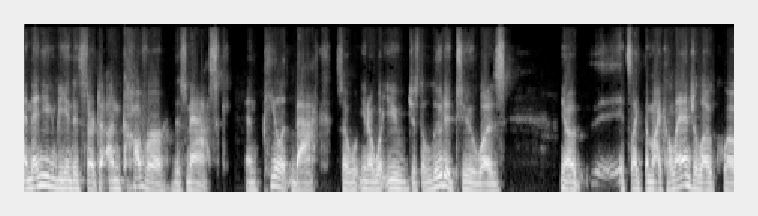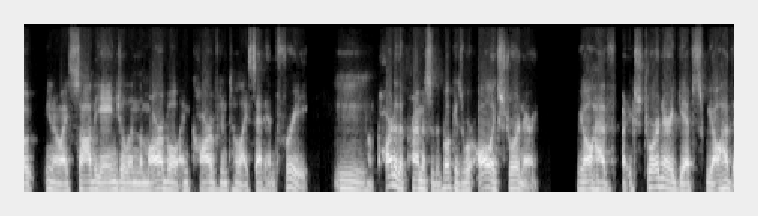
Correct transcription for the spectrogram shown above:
And then you can begin to start to uncover this mask and peel it back. So, you know, what you just alluded to was, you know, it's like the Michelangelo quote, you know, I saw the angel in the marble and carved until I set him free. Mm. Part of the premise of the book is we're all extraordinary. We all have extraordinary gifts. We all have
